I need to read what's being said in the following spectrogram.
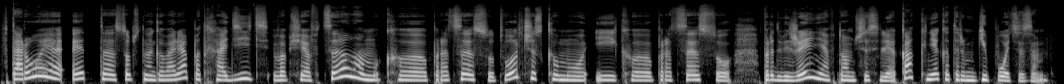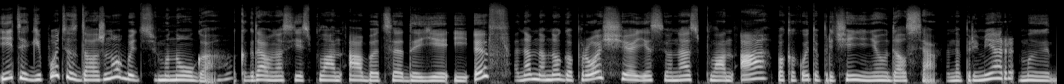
Второе — это, собственно говоря, подходить вообще в целом к процессу творческому и к процессу продвижения в том числе, как к некоторым гипотезам. И этих гипотез должно быть много. Когда у нас есть план А, Б, С, Д, Е и Ф, нам намного проще, если у нас план А по какой-то причине не удался. Например, мы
